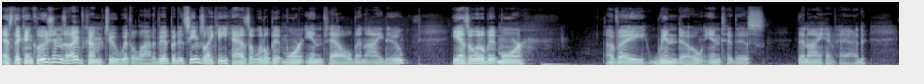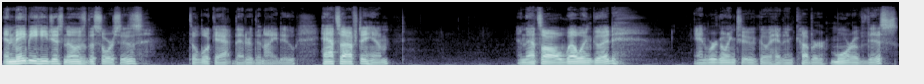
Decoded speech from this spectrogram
as the conclusions I've come to with a lot of it, but it seems like he has a little bit more intel than I do. He has a little bit more of a window into this than I have had. And maybe he just knows the sources to look at better than I do. Hats off to him. And that's all well and good. And we're going to go ahead and cover more of this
